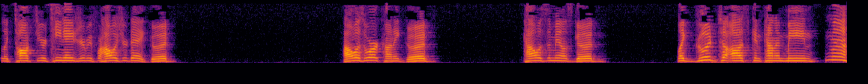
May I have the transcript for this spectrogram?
like talked to your teenager before? How was your day? Good. How was work, honey? Good. How was the meals? Good. Like good to us can kind of mean, meh,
